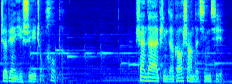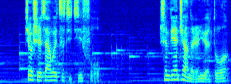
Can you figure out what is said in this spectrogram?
这便已是一种厚道。善待品德高尚的亲戚，就是在为自己积福。身边这样的人越多，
